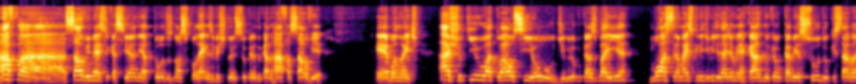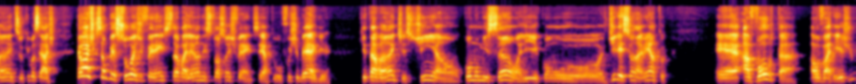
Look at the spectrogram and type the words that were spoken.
Rafa, salve, mestre Cassiano, e a todos os nossos colegas investidores super educados. Rafa, salve. É, boa noite. Acho que o atual CEO de Grupo Caso Bahia mostra mais credibilidade ao mercado do que o cabeçudo que estava antes. O que você acha? Eu acho que são pessoas diferentes trabalhando em situações diferentes, certo? O Fuchsberger, que estava antes, tinha como missão ali, como direcionamento, é, a volta ao varejo,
